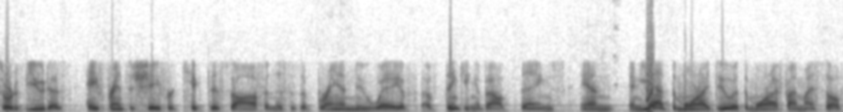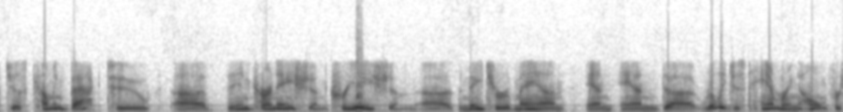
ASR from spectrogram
sort of viewed as, hey, Francis Schaeffer kicked this off, and this is a brand new way of, of thinking about things. And and yet, the more I do it, the more I find myself just coming back to uh, the incarnation, creation, uh, the nature of man, and and uh, really just hammering home for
